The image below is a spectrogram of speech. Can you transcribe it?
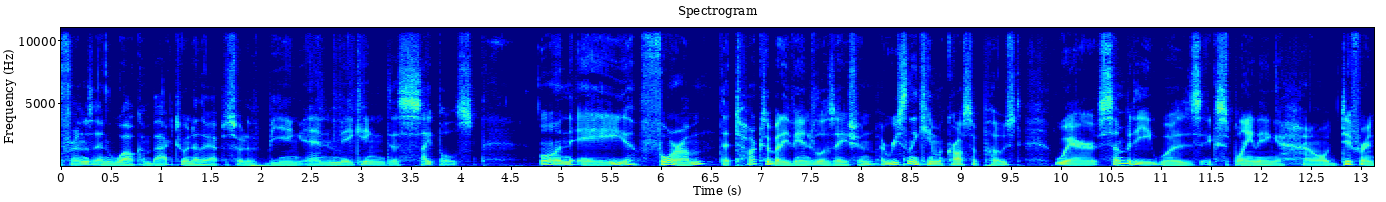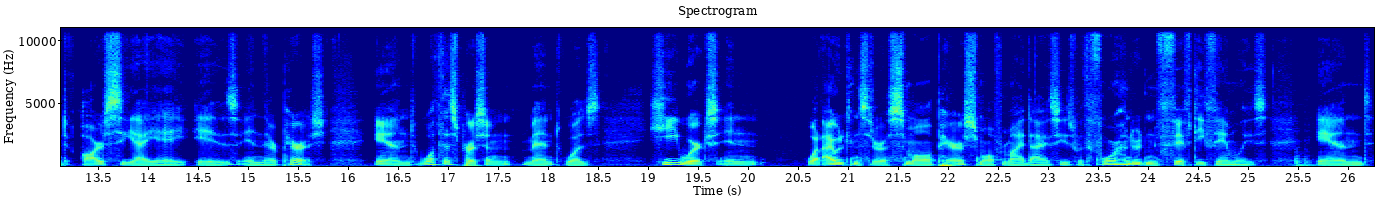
friends, and welcome back to another episode of Being and Making Disciples. On a forum that talks about evangelization, I recently came across a post where somebody was explaining how different RCIA is in their parish. And what this person meant was he works in what I would consider a small parish, small for my diocese, with 450 families. And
